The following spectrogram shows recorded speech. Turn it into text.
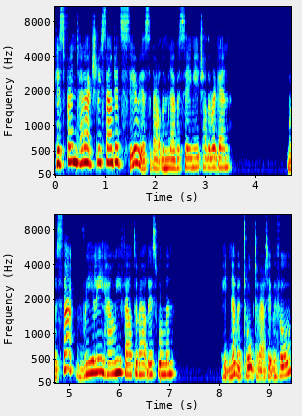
His friend had actually sounded serious about them never seeing each other again. Was that really how he felt about this woman? He'd never talked about it before.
